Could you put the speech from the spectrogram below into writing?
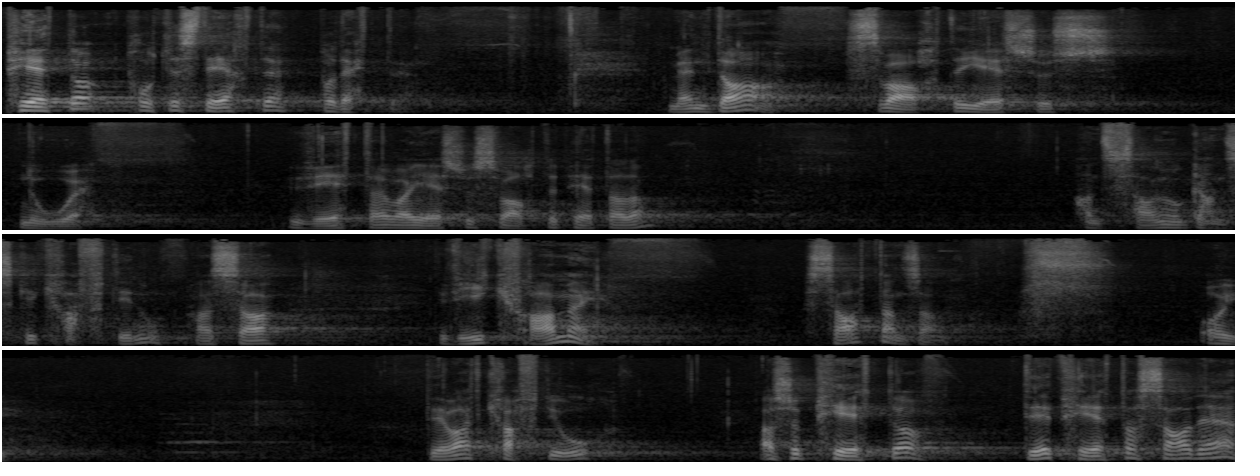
Peter protesterte på dette. Men da svarte Jesus noe. Vet dere hva Jesus svarte Peter da? Han sa noe ganske kraftig nå. Han sa, 'Vik fra meg, Satan', sa han. Oi. Det var et kraftig ord. Altså Peter, Det Peter sa der,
